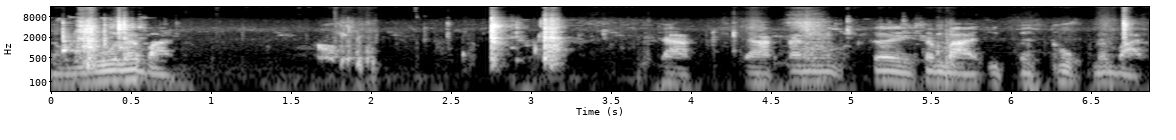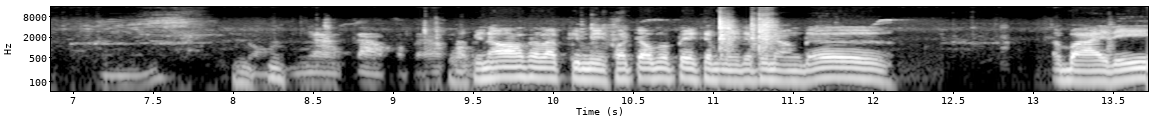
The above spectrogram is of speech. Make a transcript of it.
ต้องรู้แล้วบัดจากจากกันเคยสำบายจิตเป็นทุกข์แล้วบัดลองย่างก้าวเข้าไปครับ พี่น้องสำหรับคลิปนี้เขาจะเอามาเป็นจำเนียงพี่น้องเด้อ สบายดี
